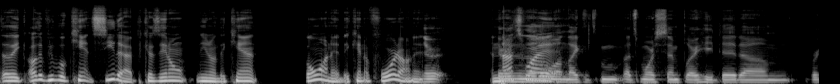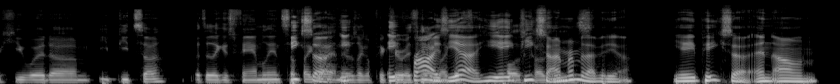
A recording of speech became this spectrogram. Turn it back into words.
like other people can't see that because they don't, you know, they can't go on it. They can't afford on it. There, and there that's why one like it's, that's more simpler. He did um where he would um eat pizza with like his family and stuff Pizza. like that. And He there was like a picture with fries. him. Like, yeah, he ate pizza. I remember that cousins. video. He ate pizza, and um,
